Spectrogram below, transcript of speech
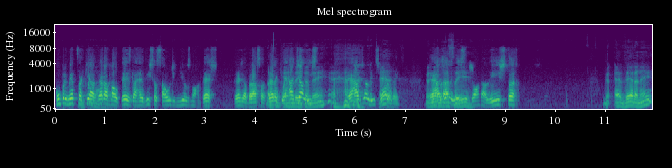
Cumprimentos Muito aqui bom. a Vera Baldez, da revista Saúde News Nordeste. Grande abraço a tá Vera, tá que é radialista. É radialista é? também. Grande é radialista, aí. jornalista. É Vera, né?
